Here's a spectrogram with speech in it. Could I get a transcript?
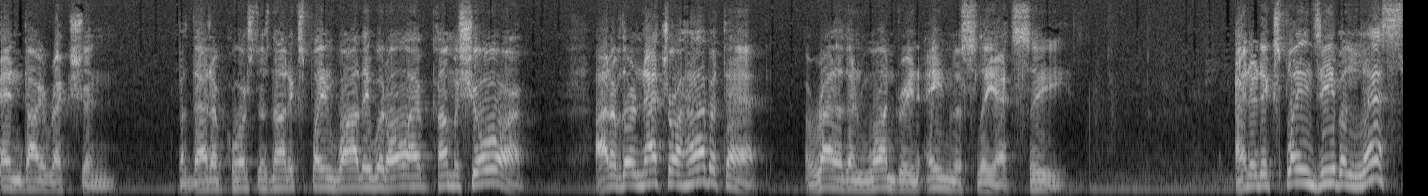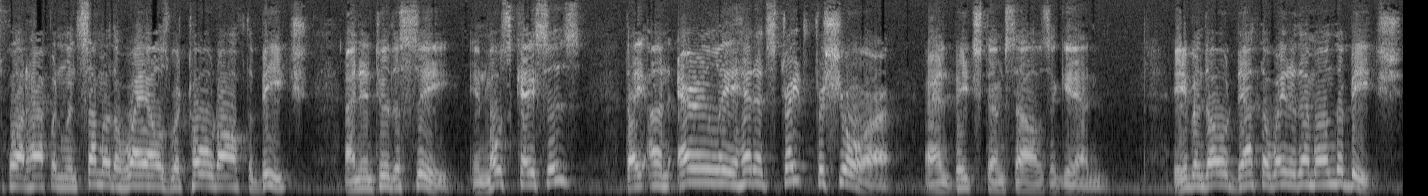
and direction. But that of course does not explain why they would all have come ashore out of their natural habitat rather than wandering aimlessly at sea. And it explains even less what happened when some of the whales were towed off the beach and into the sea. In most cases they unerringly headed straight for shore and beached themselves again. Even though death awaited them on the beach,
